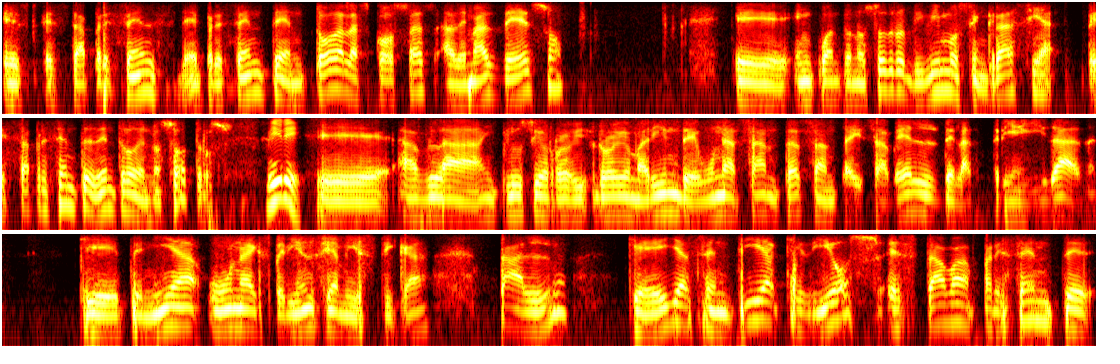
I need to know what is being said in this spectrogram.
está presente, presente en todas las cosas. Además de eso, eh, en cuanto nosotros vivimos en gracia, está presente dentro de nosotros. Mire. Eh, habla incluso Rollo Marín de una santa, Santa Isabel de la Trinidad, que tenía una experiencia mística tal que ella sentía que Dios estaba presente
